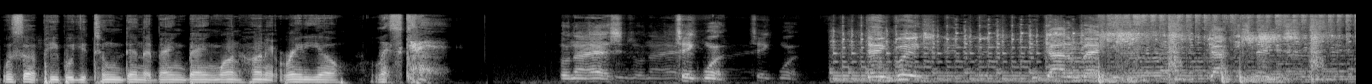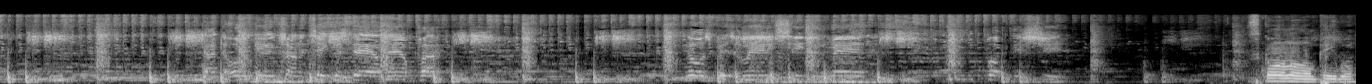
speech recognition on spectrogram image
What's up, people? You tuned in to Bang Bang 100 Radio. Let's get it. On our ass. Take one. Take one. Dang Briggs. You got him back. Got these niggas. Got the whole gang trying to take us down now, Pop. No, it's vigilante season, man. Fuck this shit. Going on, people?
